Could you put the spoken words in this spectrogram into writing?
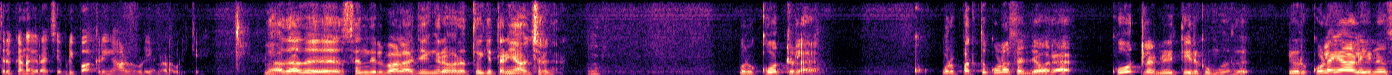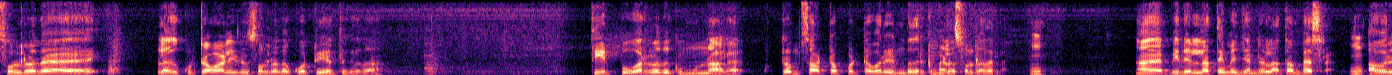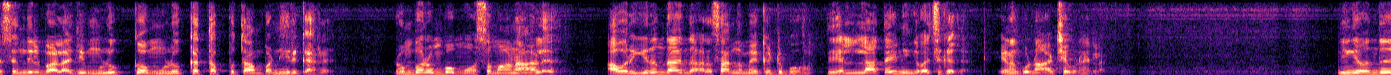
திரு கனகராஜ் எப்படி பார்க்குறீங்க ஆளுநருடைய நடவடிக்கை? அதாவது செந்தில் பாலாஜிங்கிறவரை தூக்கி தனியாக வச்சுருங்க. ஒரு கோர்ட்டில் ஒரு பத்து கொலை செஞ்சவரை கோர்ட்டில் நிறுத்தி இருக்கும்போது இவர் கொலையாளின்னு சொல்கிறத அல்லது குற்றவாளின்னு சொல்கிறத கோர்ட் ஏற்றுக்கிறதா தீர்ப்பு வர்றதுக்கு முன்னால் குற்றம் சாட்டப்பட்டவர் என்பதற்கு மேலே சொல்கிறதில்ல இது எல்லாத்தையுமே ஜென்ரலாக தான் பேசுகிறேன் அவர் செந்தில் பாலாஜி முழுக்க முழுக்க தப்பு தான் பண்ணியிருக்காரு. ரொம்ப ரொம்ப மோசமான ஆள். அவர் இருந்தால் இந்த அரசாங்கமே கெட்டு போகும். இது எல்லாத்தையும் நீங்கள் வச்சுக்கோங்க. எனக்கு ஒன்றும் ஆட்சேபணம் இல்லை. நீங்கள் வந்து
